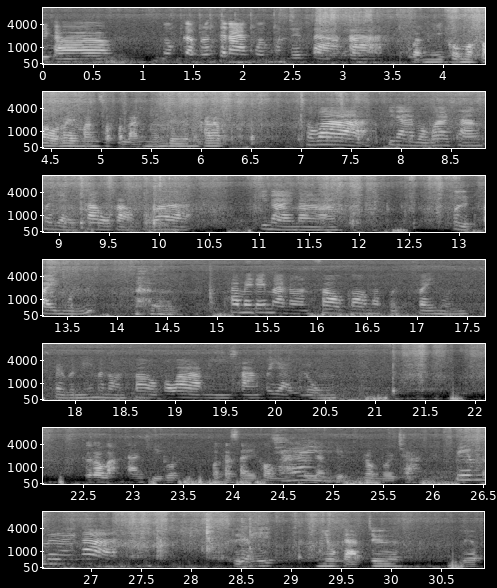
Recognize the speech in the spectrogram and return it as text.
ดีครับพบกับรจนาควรคุณเดตาค่ะ วันนี้ก็มาเฝ้าไร่มันสับปะหลังเหมือนเดิมครับ เพราะว่าพี่นายบอกว่าช้างพ่อใหญ่เข้าค่ะ เพราะว่าพี่นายมา เปิดไฟหมุน ถ้าไม่ได้มานอนเฝ้าก็มาเปิดไฟหมุน แต่วันนี้มานอนเฝ้า เพราะว่ามีช้างพ่อใหญ่ลงก็ระหว่างทางขี่รถมอเตอร์ไซค์เข้ามาใช่ก็ยังเห็นร่องรอยช้างอยู่เต็มเลยค่ะคืนนี้ มีโอกาสเจอแบบ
